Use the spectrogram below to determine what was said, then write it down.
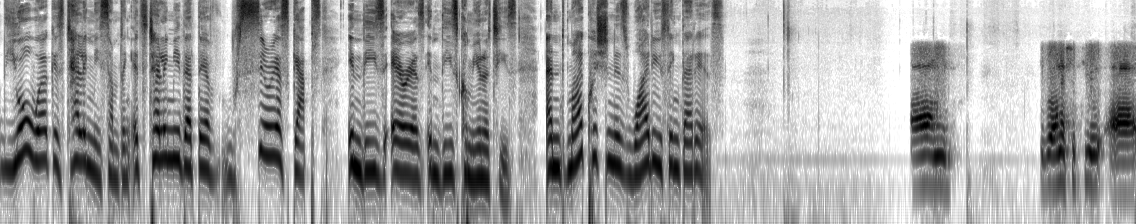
your work is telling me something. It's telling me that there are serious gaps in these areas, in these communities. And my question is, why do you think that is? Um, to be honest with you, uh,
